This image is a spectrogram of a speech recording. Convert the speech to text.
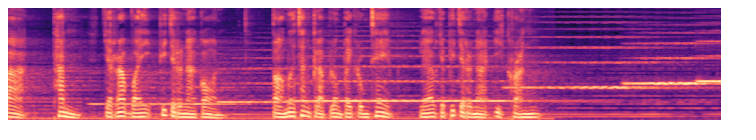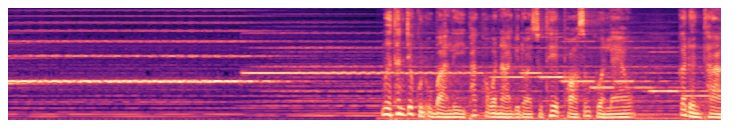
ว่า ท่านจะรับไว้พิจารณาก่อน ต่อเมื่อท่านกลับลงไปกรุงเทพ แล้วจะพิจารณาอีกครั้ง เมื่อท่านเจ้าคุณอุบาลีพักภาวนาอยู่ดอยสุเทพพอสมควรแล้ว ก็เดินทาง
